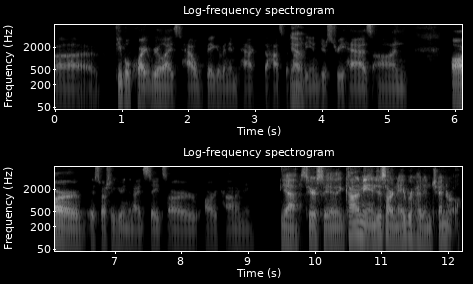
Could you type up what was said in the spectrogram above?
uh, people quite realized how big of an impact the hospitality yeah. industry has on our especially here in the united states our our economy yeah seriously the economy and just our neighborhood in general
